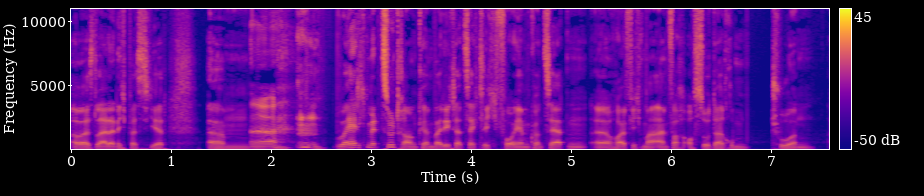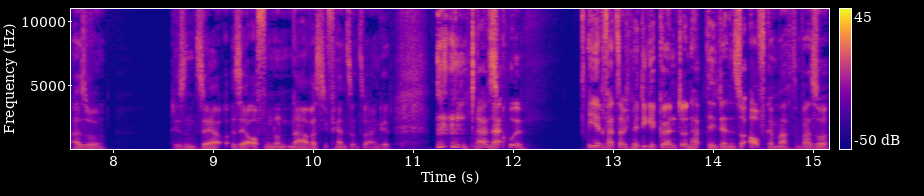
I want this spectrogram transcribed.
aber ist leider nicht passiert. Ähm, äh, Wobei hätte ich mir zutrauen können, weil die tatsächlich vor ihren Konzerten äh, häufig mal einfach auch so da rumtouren. Also die sind sehr, sehr offen und nah, was die Fans und so angeht. das ist Na- cool. Jedenfalls habe ich mir die gegönnt und habe die dann so aufgemacht und war so,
